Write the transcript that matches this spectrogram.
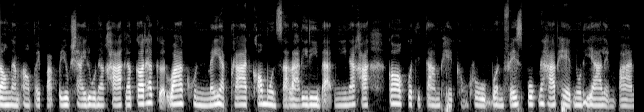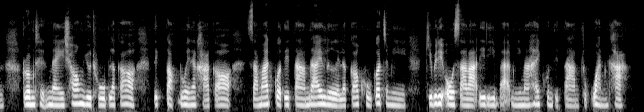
ลองนำเอาไปปรับประยุกต์ใช้ดูนะคะ แล้วก็ถ้าเกิดว่าคุณไม่อยากพลาดข้อมูลสาระดีๆ แบบนี้นะคะ ก็กดติดตามเพจของครูบน Facebook นะคะ เพจนูริยาเหลมปาน รวมถึงในช่องยูทูบแล้วก็ TikTok ด้วยนะคะ ก็สามารถกดติดตามได้เลย แล้วก็ครูก็จะมีคลิปวิดีโอสาระดีๆ แบบนี้มาให้คุณติดตามทุกวันค่ะ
